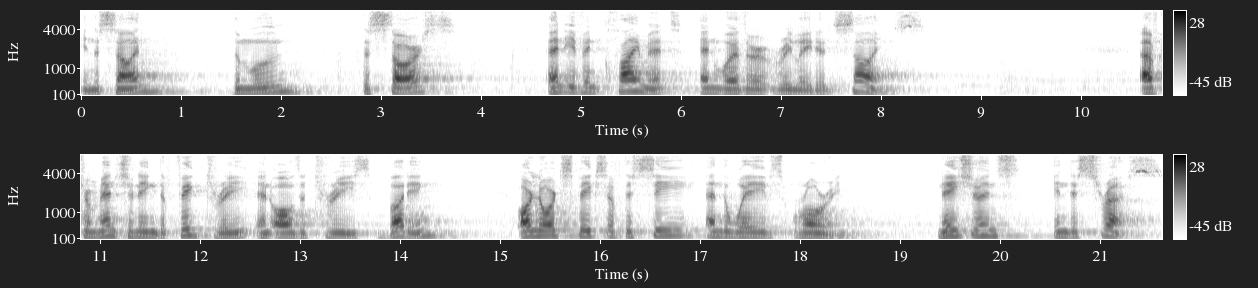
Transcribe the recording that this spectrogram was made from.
in the sun, the moon, the stars, and even climate and weather related signs. After mentioning the fig tree and all the trees budding, our Lord speaks of the sea and the waves roaring, nations in distress,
